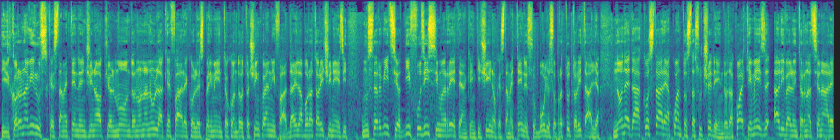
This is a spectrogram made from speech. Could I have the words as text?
Il coronavirus che sta mettendo in ginocchio il mondo non ha nulla a che fare con l'esperimento condotto cinque anni fa dai laboratori cinesi, un servizio diffusissimo in rete anche in Ticino che sta mettendo in subbuglio soprattutto l'Italia, non è da accostare a quanto sta succedendo da qualche mese a livello internazionale.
